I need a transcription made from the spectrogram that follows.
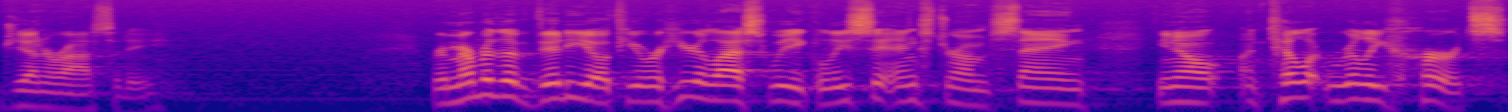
generosity. Remember the video, if you were here last week, Lisa Engstrom saying, you know, until it really hurts,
